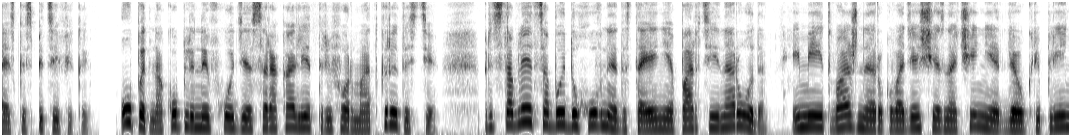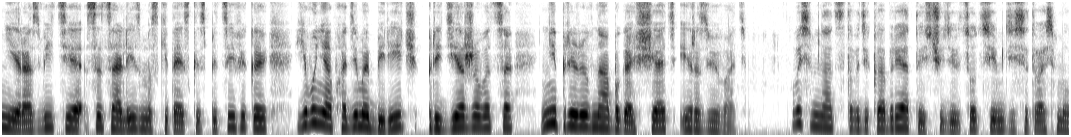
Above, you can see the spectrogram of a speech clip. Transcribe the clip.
китайской спецификой. Опыт, накопленный в ходе 40 лет реформы открытости, представляет собой духовное достояние партии и народа, имеет важное руководящее значение для укрепления и развития социализма с китайской спецификой, его необходимо беречь, придерживаться, непрерывно обогащать и развивать. 18 декабря 1978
